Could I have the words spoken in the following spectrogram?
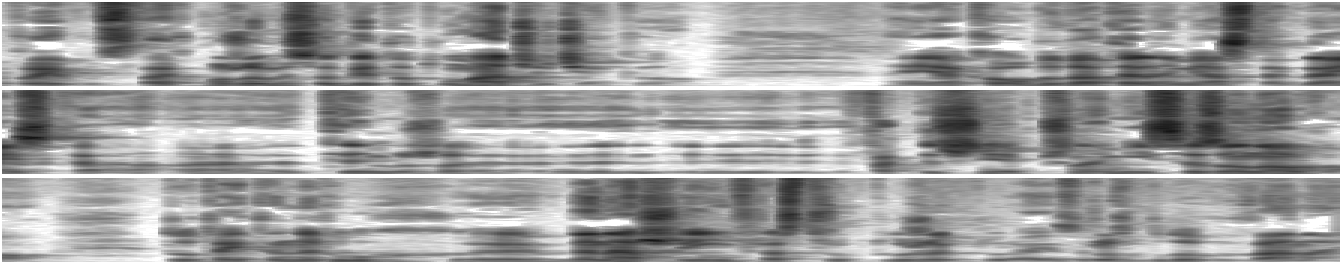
województwach. Możemy sobie to tłumaczyć jako, jako obywatele miasta Gdańska e, tym, że e, faktycznie przynajmniej sezonowo tutaj ten ruch w naszej infrastrukturze, która jest rozbudowywana,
